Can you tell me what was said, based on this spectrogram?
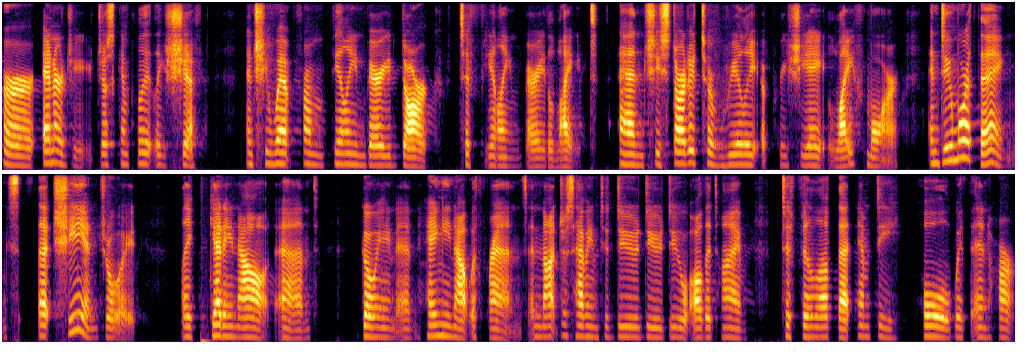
her energy just completely shift, and she went from feeling very dark to feeling very light. And she started to really appreciate life more and do more things that she enjoyed, like getting out and going and hanging out with friends and not just having to do, do, do all the time to fill up that empty hole within her.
